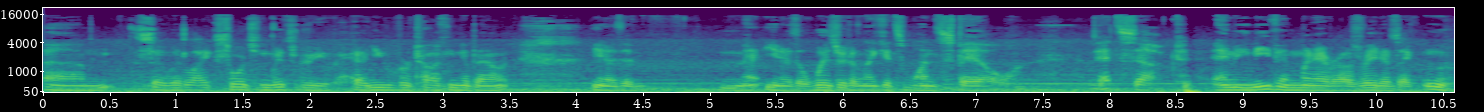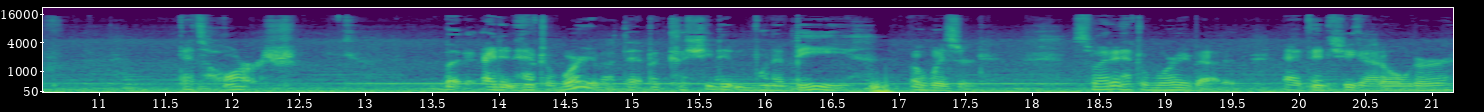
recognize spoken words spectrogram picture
Um, so with like swords and wizardry, how you were talking about, you know the, you know the wizard only gets one spell. That sucked. I mean, even whenever I was reading, I was like, ooh, that's harsh. But I didn't have to worry about that because she didn't want to be a wizard. So I didn't have to worry about it. And then she got older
